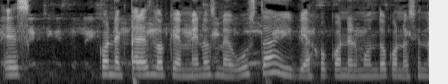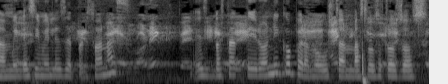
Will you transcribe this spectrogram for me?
es Conectar es lo que menos me gusta y viajo con el mundo conociendo a miles y miles de personas. Es bastante irónico, pero me gustan más los otros dos.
